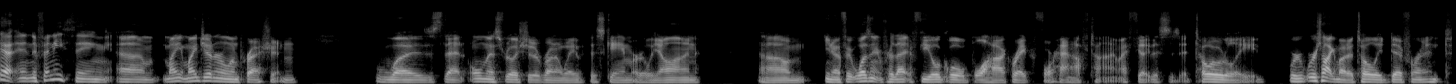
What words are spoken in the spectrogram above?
Yeah, and if anything, um, my my general impression was that Ole Miss really should have run away with this game early on. Um, you know, if it wasn't for that field goal block right before halftime, I feel like this is a totally we're we're talking about a totally different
